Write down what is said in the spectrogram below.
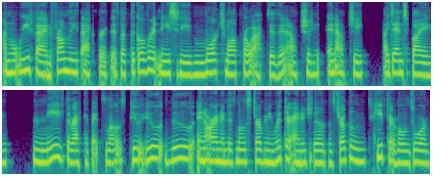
And what we found from these experts is that the government needs to be much more proactive in actually in actually identifying who needs the retrofits most, who who who in Ireland is most struggling with their energy bills and struggling to keep their homes warm,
